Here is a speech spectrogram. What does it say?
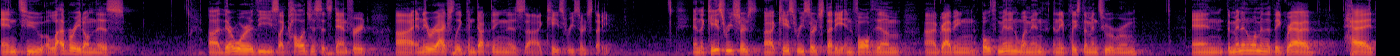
And to elaborate on this, uh, there were the psychologists at Stanford, uh, and they were actually conducting this uh, case research study. And the case research, uh, case research study involved them uh, grabbing both men and women, and they placed them into a room. And the men and women that they grabbed had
